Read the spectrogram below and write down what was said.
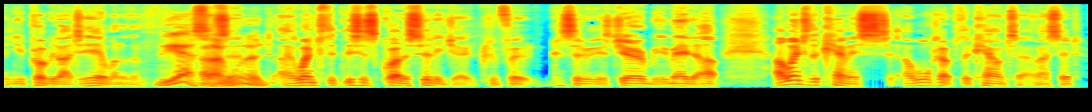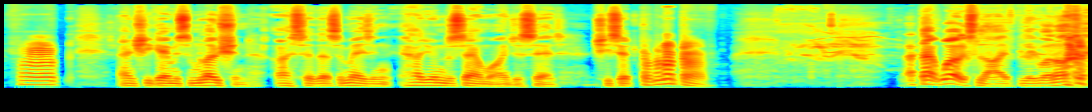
and you'd probably like to hear one of them. Yes, I said- would. I went to the, this is quite a silly joke for, considering it's Jeremy who made it up. I went to the chemist. I walked up to the counter and I said, "Hmm," and she gave me some lotion. I said, "That's amazing. How do you understand what I just said?" She said, "That works live, believe it or not."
